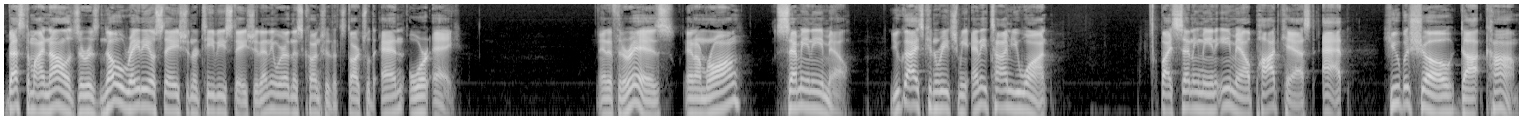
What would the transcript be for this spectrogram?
best of my knowledge, there is no radio station or TV station anywhere in this country that starts with N or A. And if there is, and I'm wrong, send me an email. You guys can reach me anytime you want by sending me an email podcast at hubashow.com.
